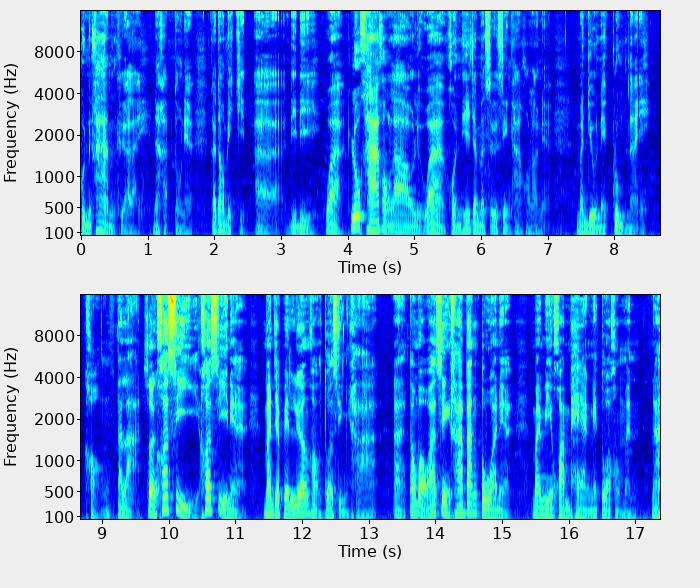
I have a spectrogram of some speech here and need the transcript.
คุณค่ามันคืออะไรนะครับ ตรงเนี้ยก็ต้องไปคิดดีๆ ว่าลูกค้าของเราหรือว่าคนที่จะมาซื้อสินค้าของเราเนี่ยมันอยู่ในกลุ่มไหนของตลาด ส่วนข้อ 4 ข้อ4เนี่ยมันจะเป็นเรื่องของตัวสินค้าอ่าต้องบอกว่าสินค้าบางตัวเนี่ยมันมีความแพงในตัวของมันนะ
